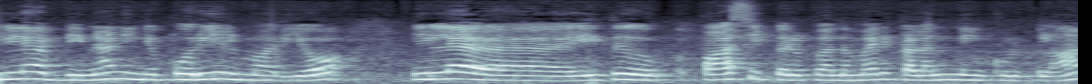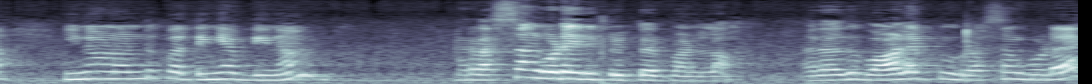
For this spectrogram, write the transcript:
இல்லை அப்படின்னா நீங்கள் பொரியல் மாதிரியோ இல்லை இது பாசிப்பருப்பு அந்த மாதிரி கலந்து நீங்கள் கொடுக்கலாம். இன்னொன்று வந்து பார்த்தீங்க அப்படின்னா ரசம் கூட இது ப்ரிப்பேர் பண்ணலாம். அதாவது வாழைப்பூ ரசம் கூட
